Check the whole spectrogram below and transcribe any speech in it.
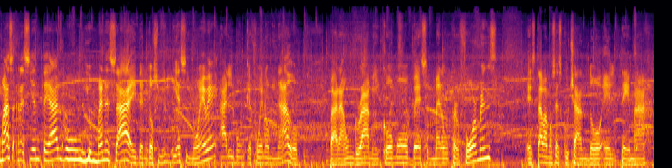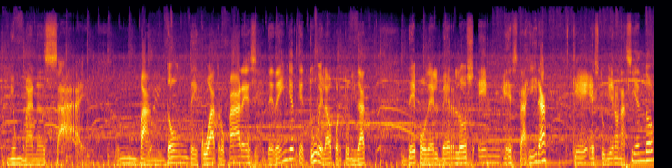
más reciente álbum Humanicide del 2019, álbum que fue nominado para un Grammy como Best Metal Performance, estábamos escuchando el tema Humanicide un bandón de cuatro pares de Danger que tuve la oportunidad de poder verlos en esta gira que estuvieron haciendo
